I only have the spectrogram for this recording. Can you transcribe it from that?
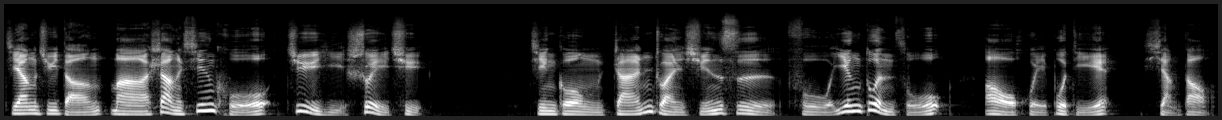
将居等马上辛苦，俱已睡去。金公辗转寻思，抚膺顿足，懊悔不迭，想到：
